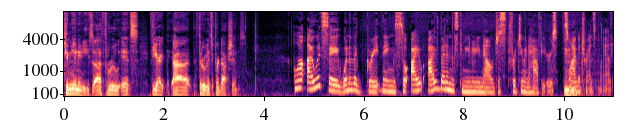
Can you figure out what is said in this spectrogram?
communities uh, through its thea- uh, through its productions? Well, I would say one of the great things. So I I've been in this community now just for two and a half years. So Mm. I'm a transplant.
